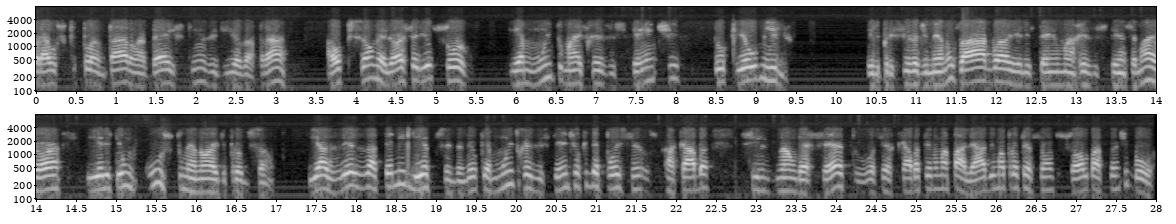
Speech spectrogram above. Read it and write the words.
para os que plantaram há 10, 15 dias atrás, a opção melhor seria o sorgo e é muito mais resistente do que o milho. Ele precisa de menos água, ele tem uma resistência maior e ele tem um custo menor de produção. E às vezes até milheto, você entendeu? Que é muito resistente ou que depois acaba, se não der certo, você acaba tendo uma palhada e uma proteção do solo bastante boa.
